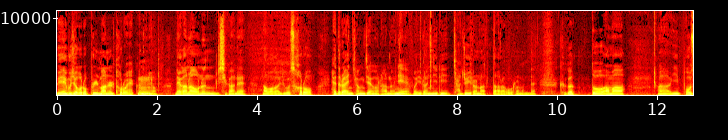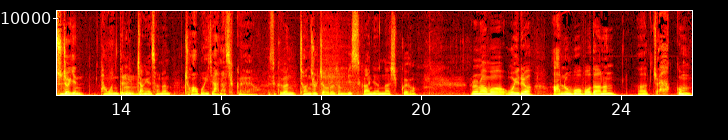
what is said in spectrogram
외부적으로 불만을 토로했거든요. 음. 내가 나오는 시간에 나와가지고 서로 헤드라인 경쟁을 하는 네. 뭐 이런 일이 자주 일어났다라고 그러는데 그것도 아마 아, 이 보수적인 당원들 음. 입장에서는 좋아 보이지 않았을 거예요. 그래서 그건 전술적으로 좀 미스가 아니었나 싶고요. 그러나 뭐 오히려 안 후보보다는 어, 조금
